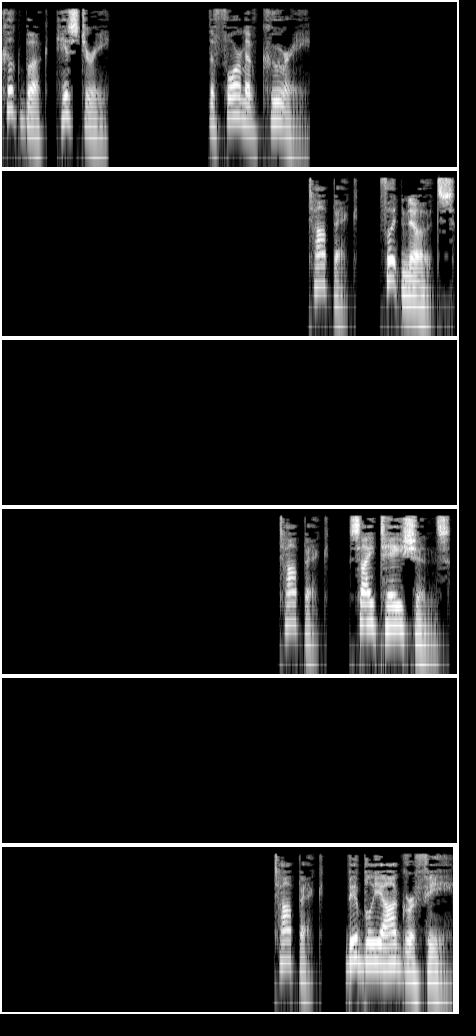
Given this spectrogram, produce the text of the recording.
Cookbook, History The Forme of Cury Footnotes. Citations. Bibliography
